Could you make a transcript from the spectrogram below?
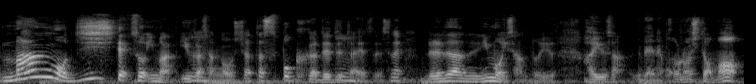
満を持してそう今優香さんがおっしゃったスポックが出てたやつですね、レナード・ニモイさんという俳優さん。でねこの人も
